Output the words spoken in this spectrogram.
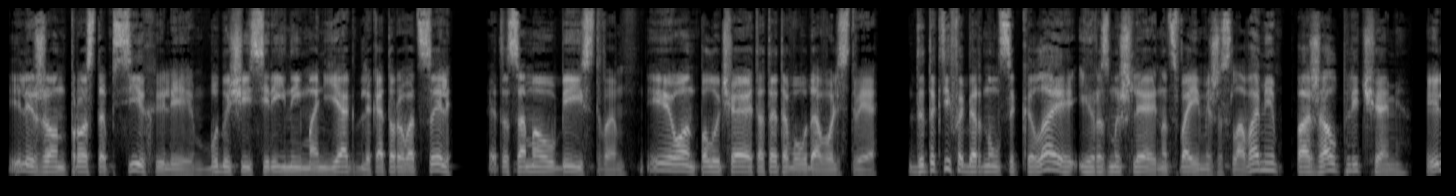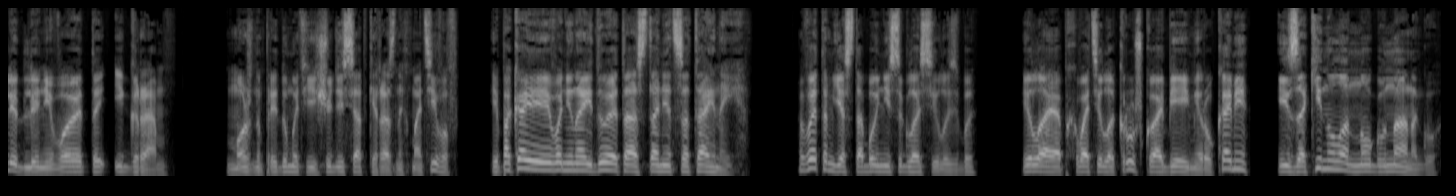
Или же он просто псих или будущий серийный маньяк, для которого цель Это самоубийство, и он получает от этого удовольствие. Детектив обернулся к Элае и, размышляя над своими же словами, пожал плечами. Или для него это игра. Можно придумать еще десятки разных мотивов, и пока я его не найду, это останется тайной. В этом я с тобой не согласилась бы. Илая обхватила кружку обеими руками и закинула ногу на ногу.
